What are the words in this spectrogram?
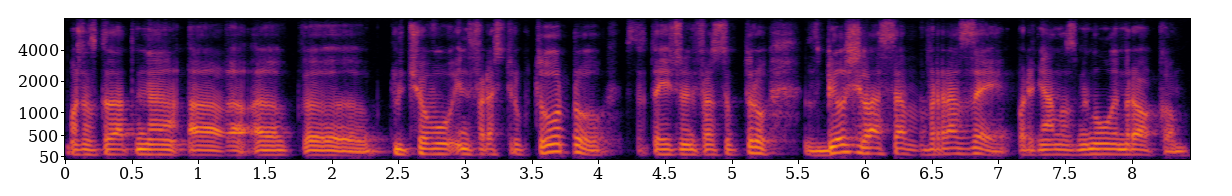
можна сказати, на ключову інфраструктуру, стратегічну інфраструктуру, збільшилася в рази порівняно з минулим роком.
